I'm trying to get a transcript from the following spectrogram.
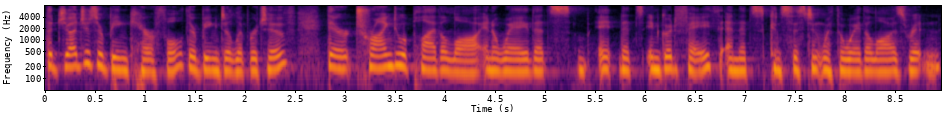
The judges are being careful, they're being deliberative, they're trying to apply the law in a way that's, eh, that's in good faith and that's consistent with the way the law is written.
